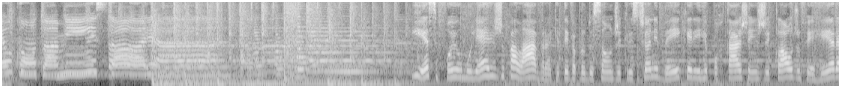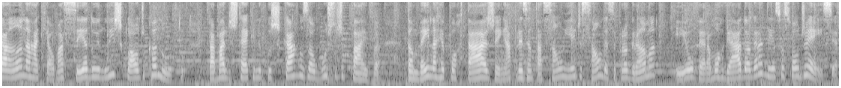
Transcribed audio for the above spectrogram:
eu conto a minha história. E esse foi o Mulheres de Palavra, que teve a produção de Cristiane Baker e reportagens de Cláudio Ferreira, Ana Raquel Macedo e Luiz Cláudio Canuto. Trabalhos técnicos Carlos Augusto de Paiva. Também na reportagem, apresentação e edição desse programa, eu, Vera Morgado, agradeço a sua audiência.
